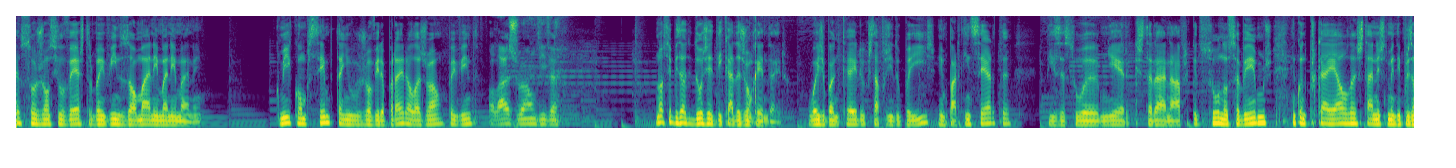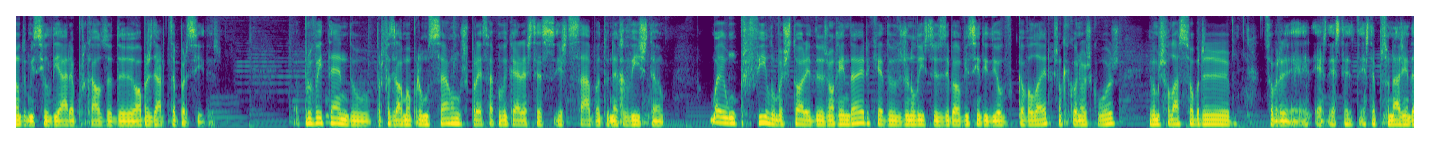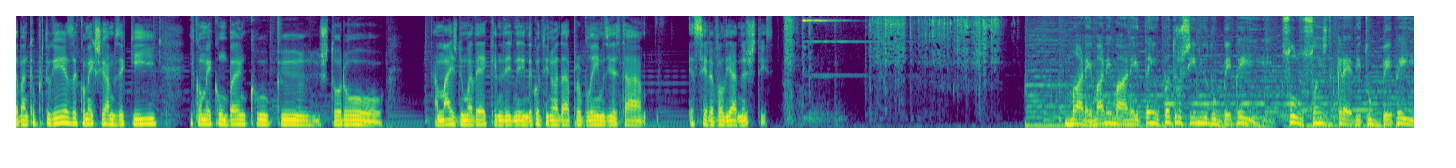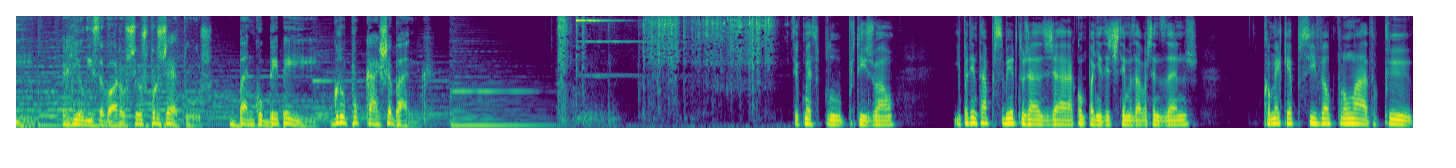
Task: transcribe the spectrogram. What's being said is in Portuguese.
Olá, eu sou João Silvestre, bem-vindos ao Money Money Money. Comigo, como sempre, tenho o João Vira Pereira. Olá, João, bem-vindo. Olá, João, viva. O nosso episódio de hoje é dedicado a João Rendeiro, o ex-banqueiro que está fugindo do país, em parte incerta. Diz a sua mulher que estará na África do Sul, não sabemos, enquanto por cá ela está neste momento em prisão domiciliária por causa de obras de arte desaparecidas. Aproveitando para fazer alguma promoção, o Expresso vai publicar este, este sábado na revista um perfil, uma história de João Rendeiro, que é dos jornalistas Isabel Vicente e Diogo Cavaleiro, que estão aqui connosco hoje. E vamos falar sobre, sobre esta, esta personagem da banca portuguesa, como é que chegámos aqui e como é que um banco que estourou há mais de uma década ainda, ainda continua a dar problemas e ainda está a ser avaliado na justiça. Money Money Money tem o patrocínio do BPI. Soluções de crédito BPI. Realize agora os seus projetos. Banco BPI. Grupo CaixaBank. Eu começo pelo, por ti, João, e para tentar perceber, tu já, já acompanhas estes temas há bastantes anos, como é que é possível, por um lado, que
